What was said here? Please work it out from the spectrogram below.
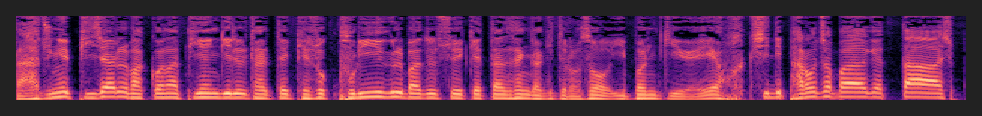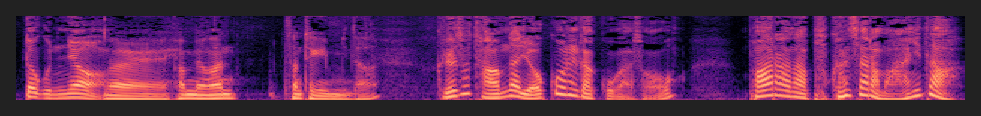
나중에 비자를 받거나 비행기를 탈 때 계속 불이익을 받을 수 있겠다는 생각이 들어서 이번 기회에 확실히 바로잡아야겠다 싶더군요. 네, 현명한 선택입니다. 그래서 다음날 여권을 갖고 가서 봐라 나 북한 사람 아니다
